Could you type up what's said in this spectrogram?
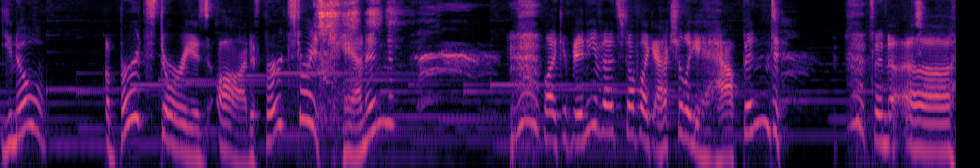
You know, a bird story is odd. If bird story is canon, like if any of that stuff like actually happened, then uh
